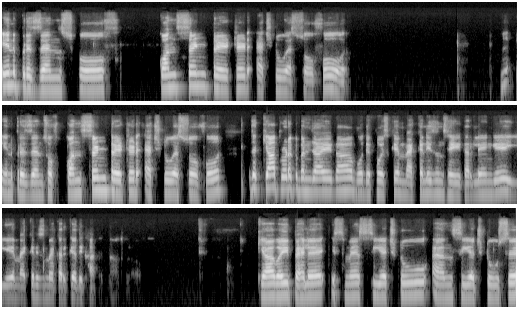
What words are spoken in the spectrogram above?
in presence of concentrated H2SO4 in presence of concentrated H2SO4 तो क्या प्रोडक्ट बन जाएगा, वो देखो इसके मैकेनिज्म से ही कर लेंगे, ये मैकेनिज्म में करके दिखा देता क्या भाई पहले इसमें C H two and C H two से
